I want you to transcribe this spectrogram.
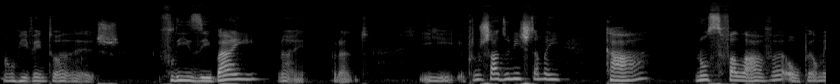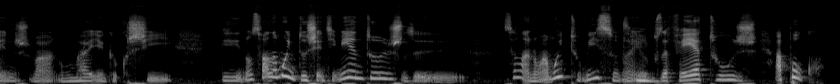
não vivem todas felizes e bem, não é? Pronto. E porque nos Estados Unidos também, cá, não se falava, ou pelo menos vá no meio em que eu cresci, que não se fala muito dos sentimentos, de sei lá, não há muito isso, não é? Sim. Os afetos, há pouco.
